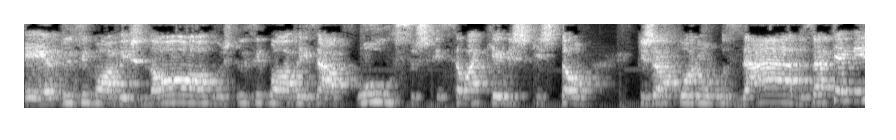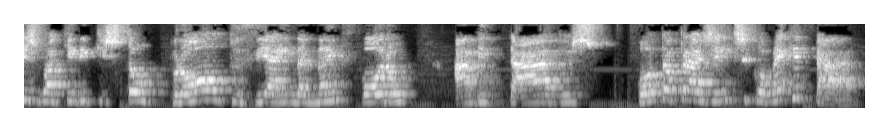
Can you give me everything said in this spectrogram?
É, dos imóveis novos, dos imóveis avulsos, que são aqueles que estão que já foram usados, até mesmo aqueles que estão prontos e ainda nem foram habitados. Conta pra gente como é que tá.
